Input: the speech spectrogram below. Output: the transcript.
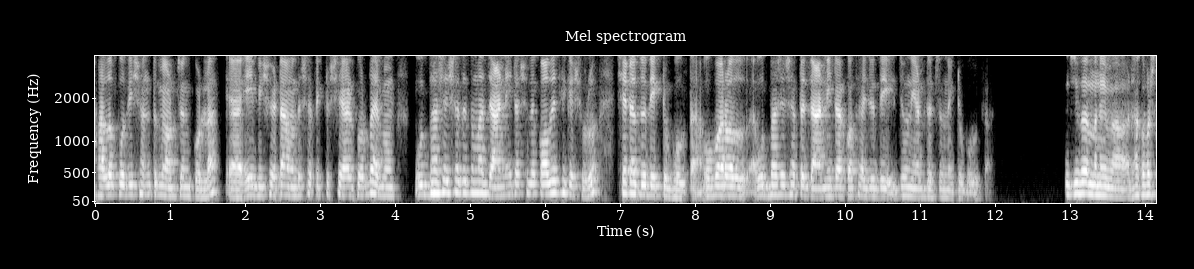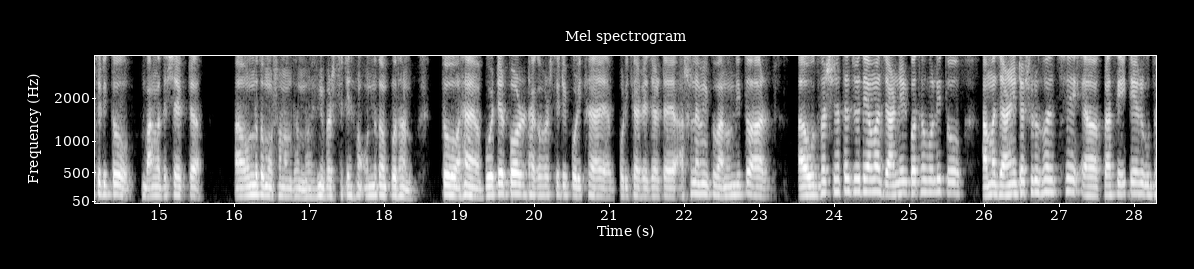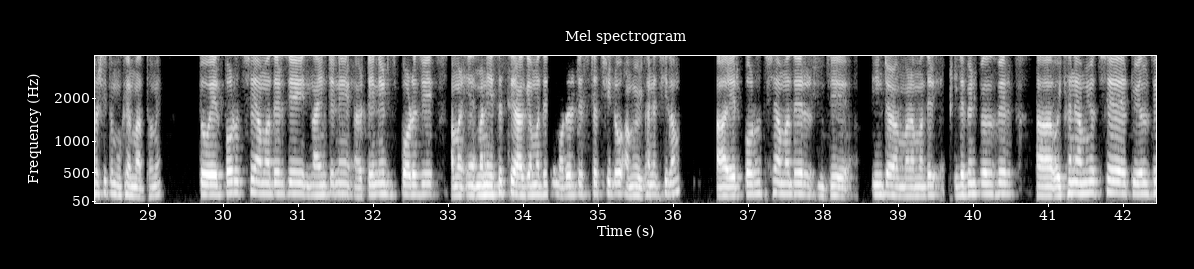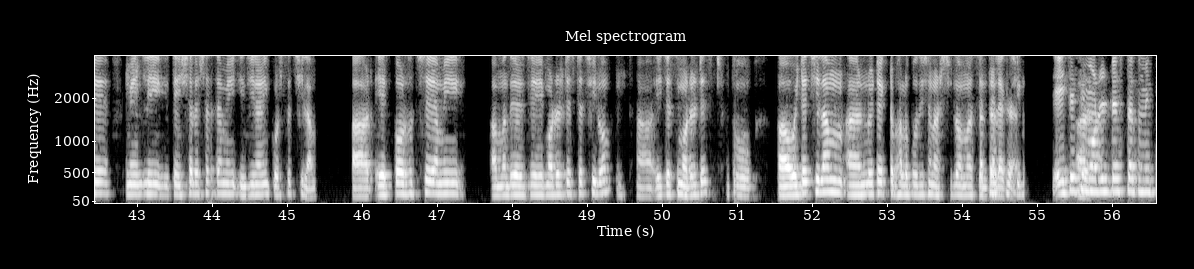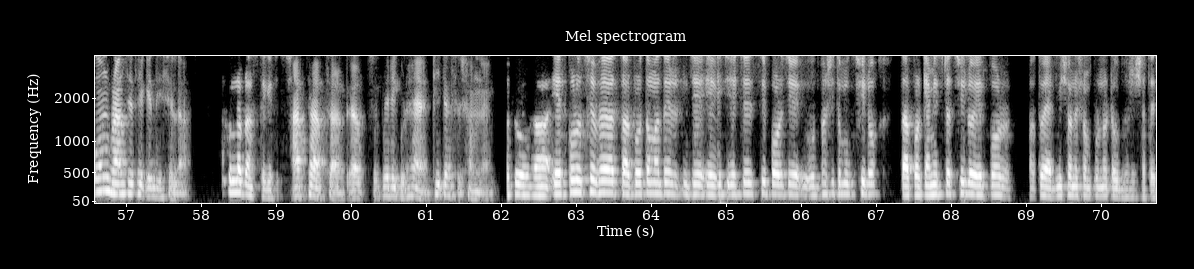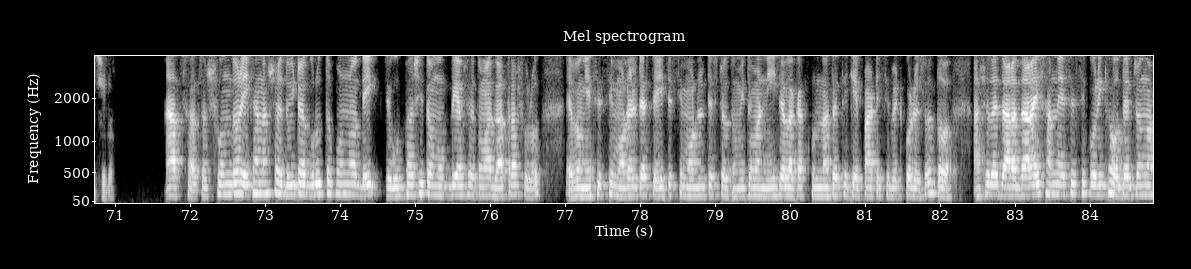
ভালো পজিশন তুমি অর্জন করলা। এই বিষয়টা আমাদের সাথে একটু শেয়ার করবা এবং উদ্ভাসের সাথে তোমার জার্নিটা আসলে কবে থেকে শুরু, সেটা যদি একটু বলতা। ওভারঅল উদ্ভাসের সাথে জার্নিটার কথাই যদি জুনিয়রদের জন্য একটু বলতা। জি ভাই মানে ঢাকা ভার্সিটি তো বাংলাদেশের একটা অন্যতম স্বনামধন্য ইউনিভার্সিটি অন্যতম প্রধান। তো হ্যাঁ বুয়েটের পর ঢাকা ভার্সিটি পরীক্ষায়, পরীক্ষার রেজাল্টে আসলে আমি খুব আনন্দিত। আর উদ্ভাসের সাথে যদি আমার জার্নির কথা বলি, তো আমার জার্নিটা শুরু হয়েছে ক্লাস এইট এর উদ্ভাসিত মুখের মাধ্যমে। তো এরপর হচ্ছে আমাদের যে নাইন টেনে টেনের পরে যে আমার মানে এসএসসি আগে আমাদের যে মডেল টেস্টটা ছিল আমি ওইখানে ছিলাম। এরপর হচ্ছে আমাদের যে ইন্টার মানে আমাদের ইলেভেন টুয়েলভের ওইখানে আমি হচ্ছে টুয়েলভে মেইনলি তেইশ সালের সাথে আমি ইঞ্জিনিয়ারিং কোর্সে ছিলাম। আর এরপর হচ্ছে আমি আমাদের যে মডেল টেস্টটা ছিল এইচএসসি মডেল টেস্ট তো ওইটা ছিলাম ওইটা একটা ভালো পজিশন আসছিল আমার সেন্ট্রাল এক আচ্ছা। ছিল। এইচএসসি মডেল টেস্টটা তুমি কোন ব্রাঞ্চে থেকে দিছিলা? খুলনা ব্রাঞ্চ থেকে দিচ্ছি আচ্ছা আচ্ছা আচ্ছা ভেরি গুড হ্যাঁ ঠিক আছে সামনে। তো এরপর হচ্ছে ভাইয়া তারপর তো আমাদের যে এইচএসসি পর যে উদ্ভাসিত মুখ ছিল তারপর কেমিস্ট্রি ছিল এরপর তো অ্যাডমিশনের সম্পূর্ণটা উদ্ভাসের সাথে ছিল। আচ্ছা আচ্ছা। সুন্দর। এখানে আসলে দুইটা গুরুত্বপূর্ণ দিক, যে উদ্ভাসিত মুখ দিয়ে আসলে তোমার যাত্রা শুরু এবং SSC model test, HSC model টেস্টেও তুমি তোমার নিজ এলাকা খুলনাতে থেকে পার্টিসিপেট করেছ। তো আসলে যারা, যারাই সামনে এসএসসি পরীক্ষা, ওদের জন্য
